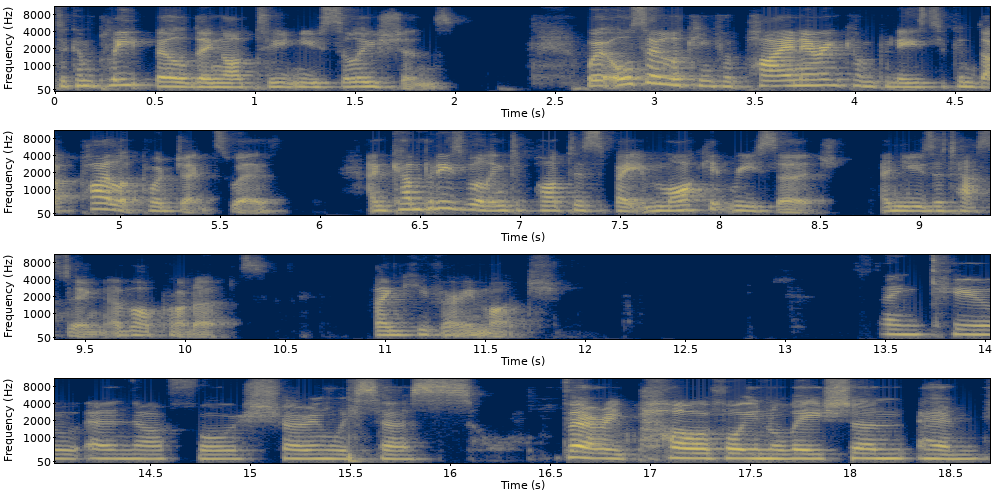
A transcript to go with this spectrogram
to complete building our two new solutions. We're also looking for pioneering companies to conduct pilot projects with and companies willing to participate in market research and user testing of our products. Thank you very much. Thank you, Anna, for sharing with us very powerful innovation and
